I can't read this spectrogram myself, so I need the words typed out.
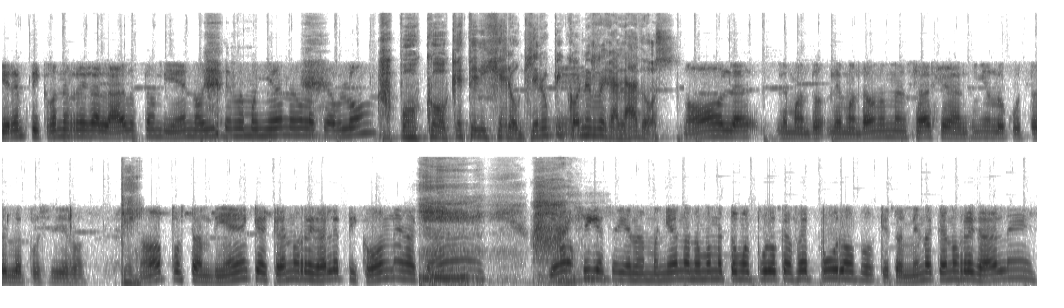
Quieren picones regalados también, ¿no oíste en la mañana la que habló? ¿A poco? ¿Qué te dijeron? Quiero picones regalados. No, le, le, mandó, le mandaron un mensaje al niño locutor y le pusieron. ¿Qué? No, pues también que acá nos regale picones acá. Yo, fíjese, y en la mañana nomás me tomo el puro café puro porque también acá nos regale.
